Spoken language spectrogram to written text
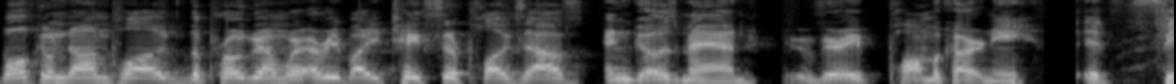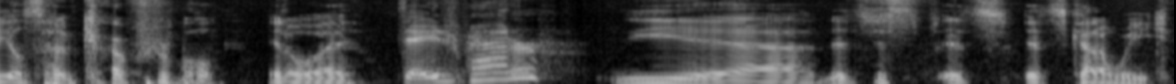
welcome to Unplugged, the program where everybody takes their plugs out and goes mad. Very Paul McCartney. It feels uncomfortable in a way. Stage patter? Yeah, it's just it's it's kind of weak.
